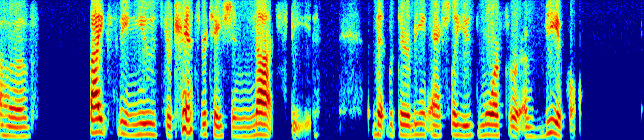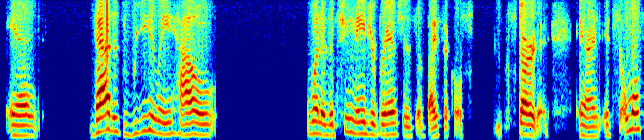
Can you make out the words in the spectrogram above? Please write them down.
of bikes being used for transportation, not speed. That they're being actually used more for a vehicle. And that is really how one of the two major branches of bicycles started. And it's almost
